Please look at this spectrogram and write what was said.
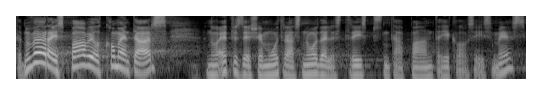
Tad nu, vēlreiz Pāvila komentārs no Efeziešiem 2. nodaļas 13. panta ieklausīsimies.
